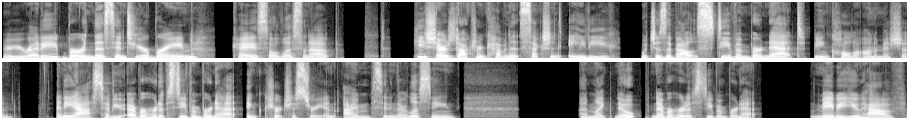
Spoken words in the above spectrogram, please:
Are you ready? Burn this into your brain. Okay, so listen up. He shares Doctrine and Covenants section 80, which is about Stephen Burnett being called on a mission. And he asked, Have you ever heard of Stephen Burnett in church history? And I'm sitting there listening. I'm like, Nope, never heard of Stephen Burnett. Maybe you have,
